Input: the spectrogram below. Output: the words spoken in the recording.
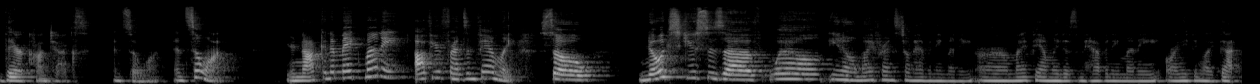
their contacts, and so on and so on. You're not going to make money off your friends and family. So, no excuses of, well, you know, my friends don't have any money or my family doesn't have any money or anything like that.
